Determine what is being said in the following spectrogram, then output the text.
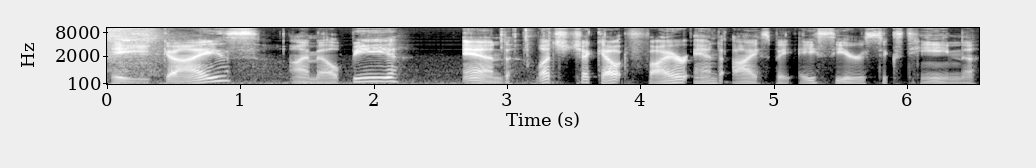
Hey guys, I'm LB, and let's check out Fire and Ice by Aesir16.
